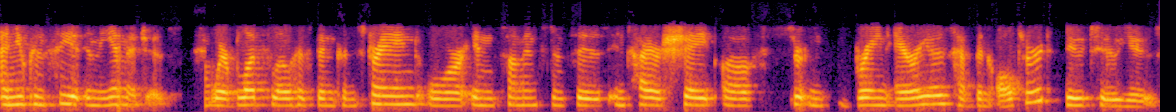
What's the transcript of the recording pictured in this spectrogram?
And you can see it in the images where blood flow has been constrained or in some instances entire shape of certain brain areas have been altered due to use.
